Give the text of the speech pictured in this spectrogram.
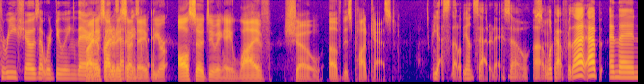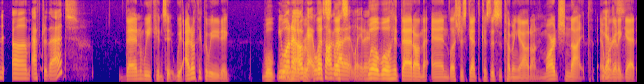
three shows that we're doing there Friday, Saturday, Sunday. We are also doing a live show of this podcast. Yes, that'll be on Saturday. So, uh, So look out for that app. And then um, after that, Then we continue. We I don't think that we need to we'll You we'll want to? hit it for- Okay, we'll talk about it later. We'll we'll hit that on the end. Let's just get because this is coming out on March 9th, and we're gonna get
